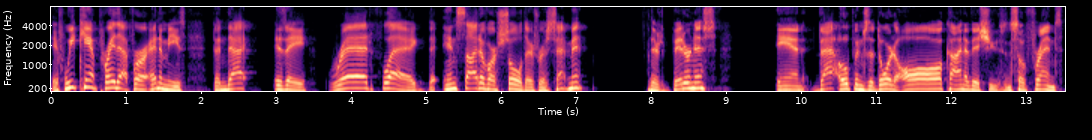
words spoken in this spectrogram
If we can't pray that for our enemies, then that is a red flag that inside of our soul there's resentment, there's bitterness, and that opens the door to all kind of issues. And so, friends,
